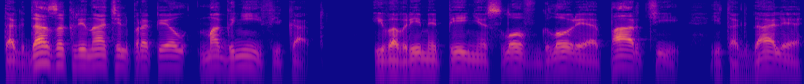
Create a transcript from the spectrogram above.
Тогда заклинатель пропел «Магнификат», и во время пения слов «Глория партии» и так далее,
